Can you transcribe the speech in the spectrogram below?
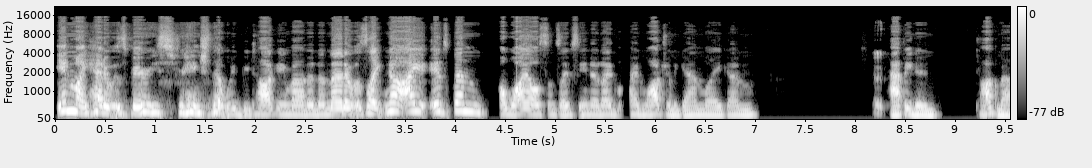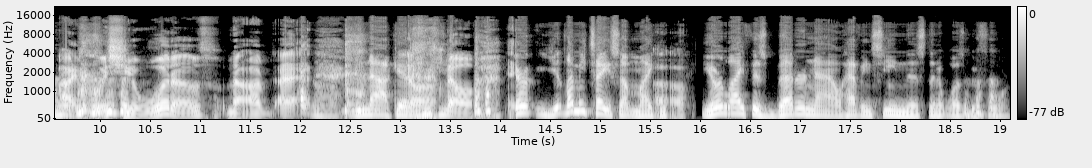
in my head it was very strange that we'd be talking about it, and then it was like, no, I it's been a while since I've seen it. I'd I'd watch it again. Like I'm happy to talk about it. I wish you would have. No, I, I, knock it off. no. You're- you- let me tell you something, Mikey. Uh-oh. Your life is better now having seen this than it was before.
